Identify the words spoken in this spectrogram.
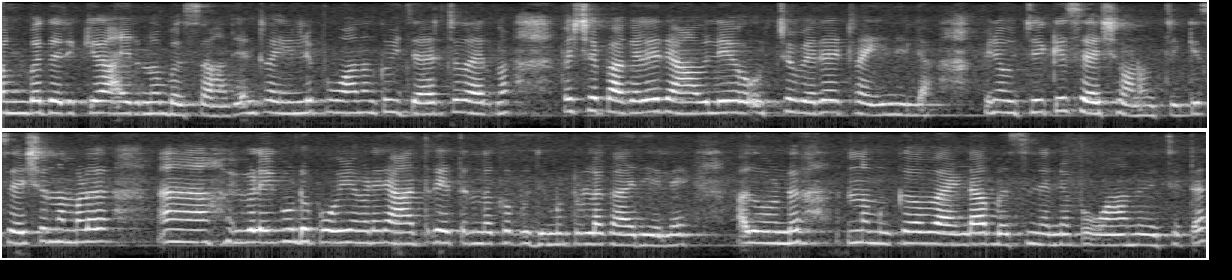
ഒൻപതരയ്ക്ക് ആയിരുന്നു ബസ്. ആദ്യം ട്രെയിനിൽ പോകാമെന്നൊക്കെ വിചാരിച്ചതായിരുന്നു. പക്ഷേ പകൽ രാവിലെ ഉച്ച വരെ ട്രെയിനില്ല. പിന്നെ ഉച്ചയ്ക്ക് ശേഷമാണ്. ഉച്ചയ്ക്ക് ശേഷം നമ്മൾ ഇവിടെയും കൊണ്ട് പോയി അവിടെ രാത്രി എത്തുന്നതൊക്കെ ബുദ്ധിമുട്ടുള്ള കാര്യമല്ലേ അതുകൊണ്ട് നമുക്ക് വേണ്ട ബസ്സിന് തന്നെ പോകാമെന്ന് വെച്ചിട്ട്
